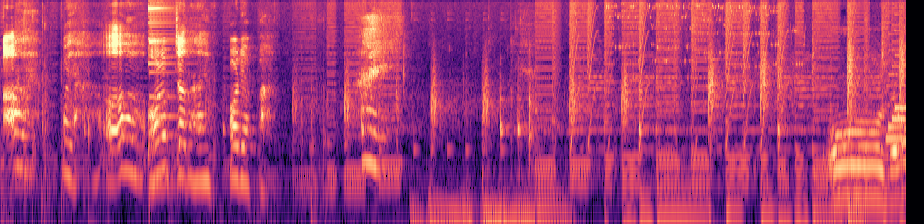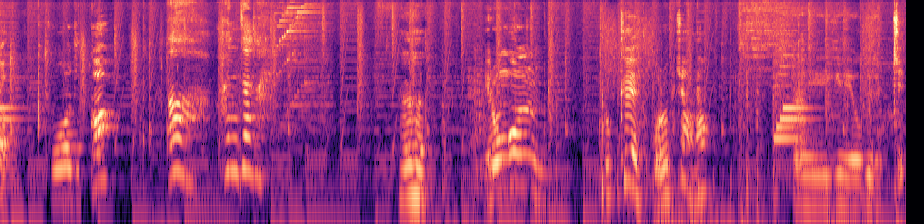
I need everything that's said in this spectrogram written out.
아, 뭐야? 어, 어렵잖아. 머리 아파. 오 내가 도와줄까? 어, 반장아. 이런 건 그렇게 어렵지 않아 야 이게 여기 됐지?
